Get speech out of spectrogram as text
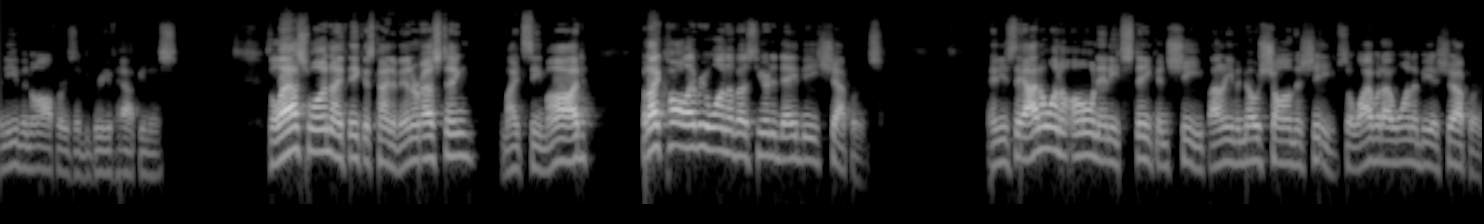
and even offers a degree of happiness. The last one I think is kind of interesting, might seem odd, but I call every one of us here today be shepherds. And you say, I don't want to own any stinking sheep. I don't even know Shaun the sheep. So why would I want to be a shepherd?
